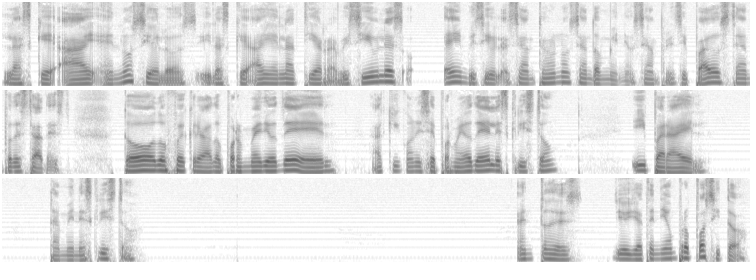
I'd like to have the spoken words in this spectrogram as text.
las que hay en los cielos y las que hay en la tierra, visibles e invisibles, sean tronos, sean dominios, sean principados, sean potestades. Todo fue creado por medio de Él. Aquí cuando dice por medio de Él es Cristo y para Él también es Cristo. Entonces Dios ya tenía un propósito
